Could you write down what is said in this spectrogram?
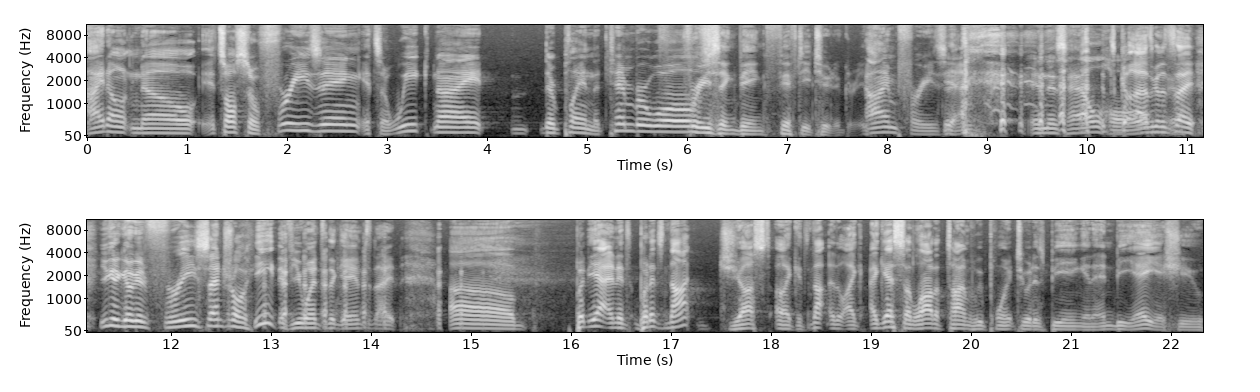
I don't know. It's also freezing. It's a weeknight. They're playing the Timberwolves. Freezing being 52 degrees. I'm freezing Yeah. in this hellhole. I was gonna say you could go get free central heat if you went to the game tonight. Um, But yeah, and it's but it's not just like it's not like I guess a lot of times we point to it as being an NBA issue,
